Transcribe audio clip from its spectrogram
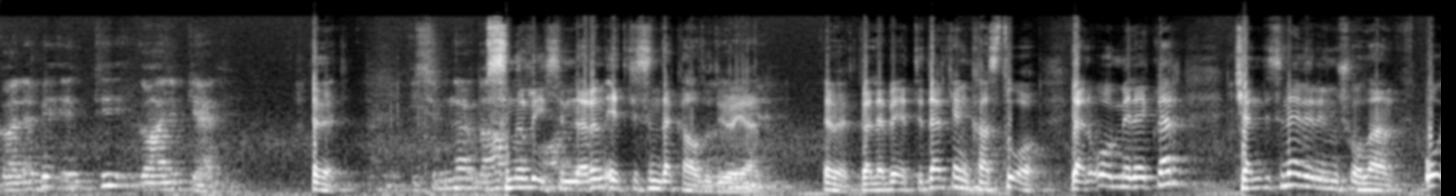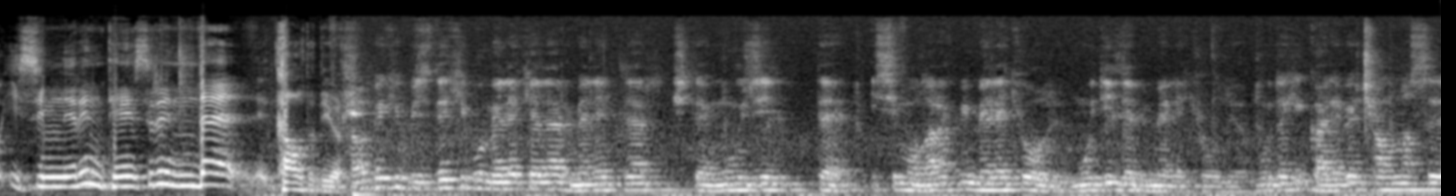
galebe etti, galip geldi. Evet. İsimler daha Sınırlı isimlerin etkisinde kaldı diyor yani. Evet, galebe etti derken kastı o. Yani o melekler kendisine verilmiş olan o isimlerin tesirinde kaldı diyor. Ama peki bizdeki bu melekeler, melekler işte muzil de isim olarak bir meleke oluyor. Mudil de bir meleke oluyor. Buradaki galebe çalması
